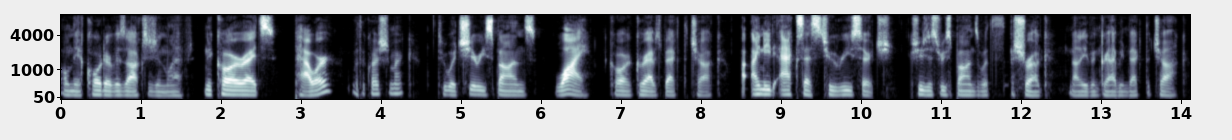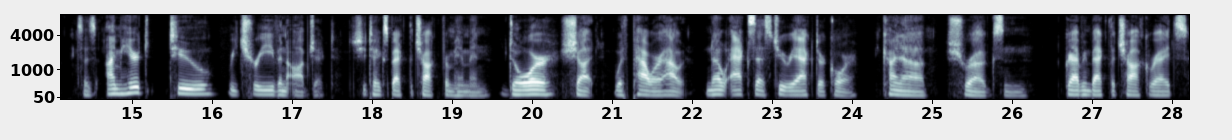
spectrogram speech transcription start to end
only a quarter of his oxygen left. Nikora writes power with a question mark. To which she responds, Why? Cora grabs back the chalk. I need access to research. She just responds with a shrug, not even grabbing back the chalk. says, I'm here to retrieve an object. She takes back the chalk from him and door shut with power out. No access to reactor core. Kind of shrugs and grabbing back the chalk writes,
